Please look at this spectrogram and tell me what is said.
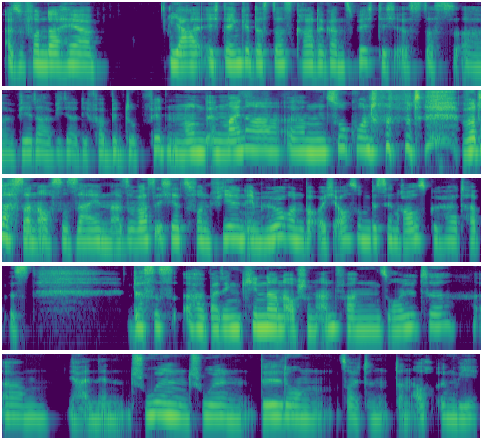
Also von daher, ja, ich denke, dass das gerade ganz wichtig ist, dass äh, wir da wieder die Verbindung finden. Und in meiner ähm, Zukunft wird das dann auch so sein. Also was ich jetzt von vielen eben höre und bei euch auch so ein bisschen rausgehört habe, ist, dass es äh, bei den Kindern auch schon anfangen sollte. Ähm, ja, in den Schulen, Schulenbildung sollte dann auch irgendwie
